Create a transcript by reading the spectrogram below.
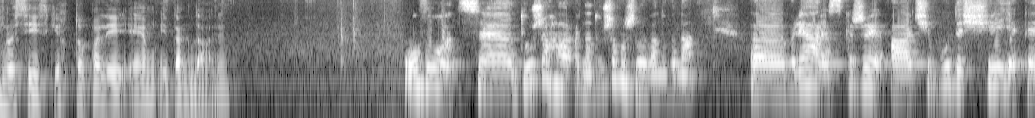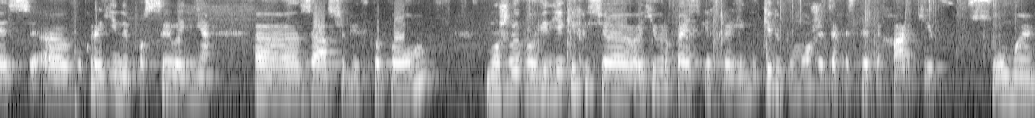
російських тополей М і так далі. Ого, це дуже гарна, дуже важлива новина. Валяре, скажи, а чи буде ще якесь в Україні посилення засобів ППО? Можливо, від якихось е, європейських країн, які допоможуть захистити Харків, Суми?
